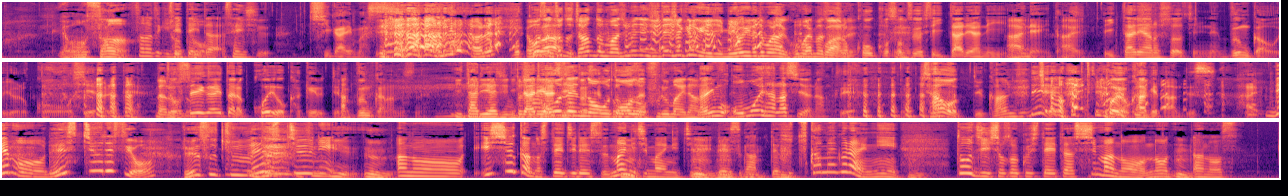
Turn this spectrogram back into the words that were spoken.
山本さん。その時出ていた選手。違います。あれ？僕山本さん、はちょっとちゃんと真面目に自転車競技に身を入れてもらわないと困りますよそれ僕はあの、高校卒業してイタリアにはい。2年いたんです、はい。で。イタリアの人たちにね、文化をいろいろこう教えられて 女性がいたら声をかけるっていうのは文化なんですね。イタリア人として当然の男の振る舞いなね何も重い話じゃなくて、チャオっていう感じで 声をかけたんです。はい。でも、レース中ですよ。レース中レース中にうん。あのー、一週間のステージレース、毎日毎日レうん。ースがあって、二日目ぐらいに、当時所属していた島野の、うん。あの、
